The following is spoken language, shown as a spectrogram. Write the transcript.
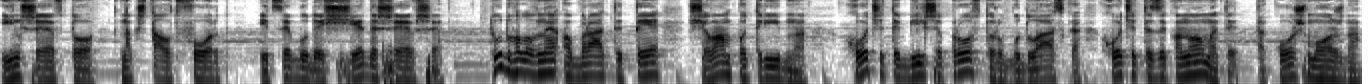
інше авто на кшталт Ford, і це буде ще дешевше. Тут головне обрати те, що вам потрібно. Хочете більше простору, будь ласка, хочете зекономити, також можна.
